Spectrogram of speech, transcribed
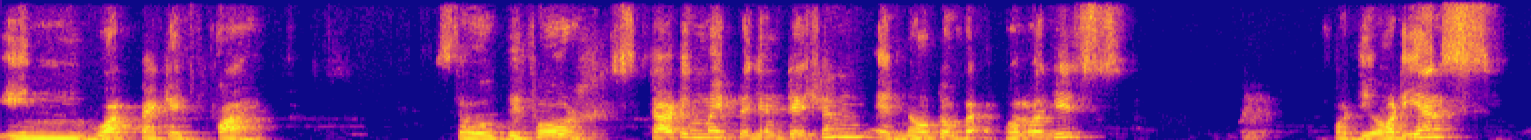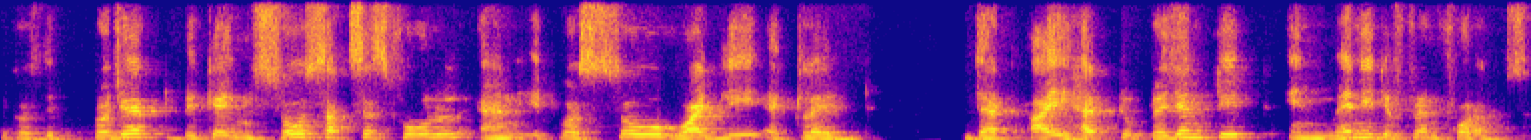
in work package 5. So before starting my presentation, a note of apologies for the audience because the project became so successful and it was so widely acclaimed that I had to present it in many different forums.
